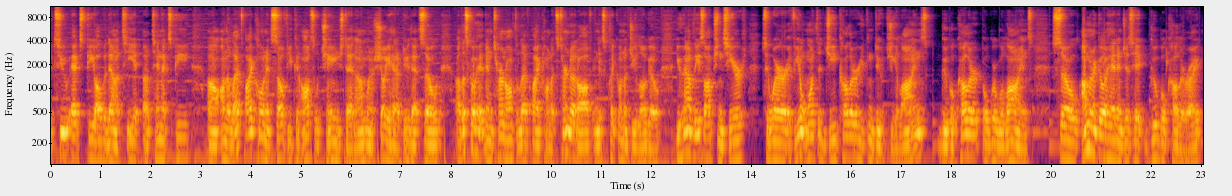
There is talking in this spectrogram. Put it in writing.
2xp all the way down to uh, 10xp. Uh, on the left icon itself, you can also change that, and I'm going to show you how to do that. So uh, let's go ahead and turn off the left icon. Let's turn that off and just click on the G logo. You have these options here to where if you don't want the G color, you can do G lines, Google color, or Google lines. So I'm going to go ahead and just hit Google color, right?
